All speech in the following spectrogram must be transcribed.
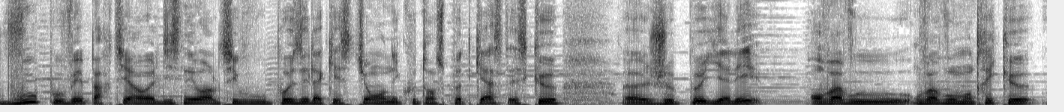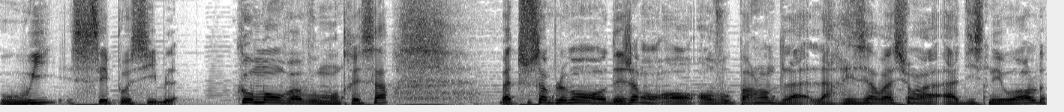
vous pouvez partir à Walt Disney World. Si vous vous posez la question en écoutant ce podcast, est-ce que euh, je peux y aller? On va, vous, on va vous montrer que oui, c'est possible. Comment on va vous montrer ça? Bah, tout simplement, déjà en, vous parlant de la, réservation à, Disney World,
